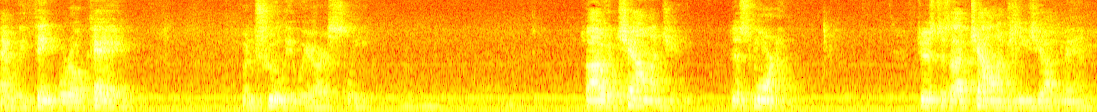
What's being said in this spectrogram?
And we think we're okay when truly we are asleep. So I would challenge you this morning, just as I've challenged these young men.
